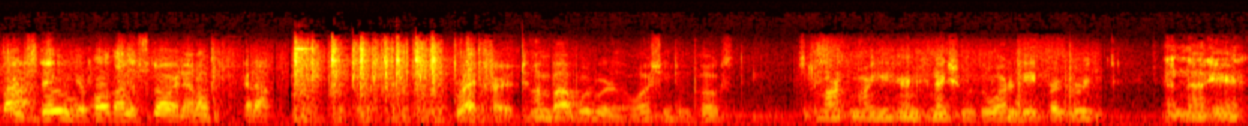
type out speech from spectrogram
Bernstein, you're both on the story. Now, don't get up. Redford. I'm Bob Woodward of the Washington Post. Mr. Markham, are you here in connection with the Watergate burglary? I'm not here.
